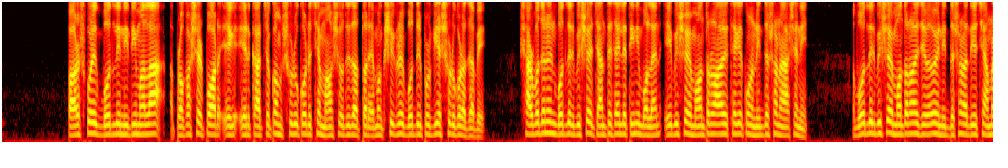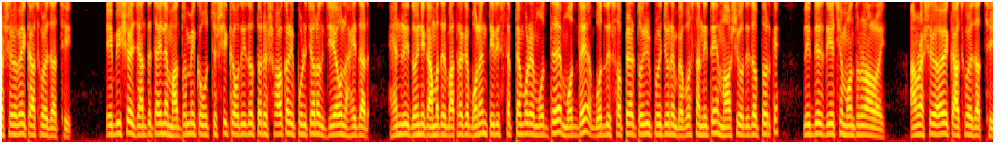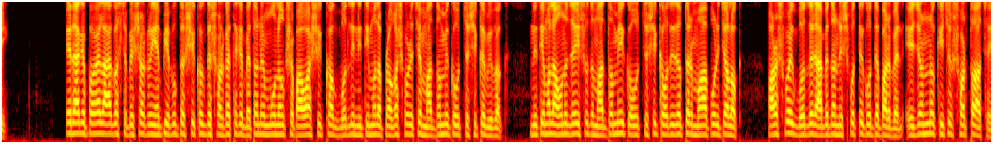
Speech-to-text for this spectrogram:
পারস্পরিক বদলি নীতিমালা প্রকাশের পর এর কার্যক্রম শুরু করেছে মাউসী অধিদপ্তর এবং শীঘ্রই বদলির প্রক্রিয়া শুরু করা যাবে। সার্বজনীন বদলির বিষয়ে জানতে চাইলে তিনি বলেন, এ বিষয়ে মন্ত্রণালয় থেকে কোনো নির্দেশনা আসেনি। বদলির বিষয়ে মন্ত্রণালয় যেভাবে নির্দেশনা দিয়েছে, আমরা সেভাবেই কাজ করে যাচ্ছি। এই বিষয়ে জানতে চাইলে মাধ্যমিক ও উচ্চশিক্ষা অধিদপ্তরের সহকারী পরিচালক জিয়াউল হায়দার হেনরি দৈনিক আমাদের বার্তাকে বলেন, তিরিশ সেপ্টেম্বরের মধ্যে মধ্যে বদলি সফটওয়্যার তৈরির প্রয়োজনে ব্যবস্থা নিতে মাওসী অধিদপ্তরকে নির্দেশ দিয়েছে মন্ত্রণালয়। আমরা সেভাবে কাজ করে যাচ্ছি। এর আগে পয়লা আগস্টে বেসরকারি এমপিভুক্ত শিক্ষকদের সরকার থেকে বেতনের মূল অংশ পাওয়া শিক্ষক বদলি নীতিমালা প্রকাশ করেছে মাধ্যমিক ও উচ্চশিক্ষা বিভাগ। নীতিমালা অনুযায়ী শুধু মাধ্যমিক ও উচ্চশিক্ষা অধিদপ্তরের মহাপরিচালক পারস্পরিক বদলির আবেদন নিষ্পত্তি করতে পারবেন, এজন্য কিছু শর্ত আছে।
